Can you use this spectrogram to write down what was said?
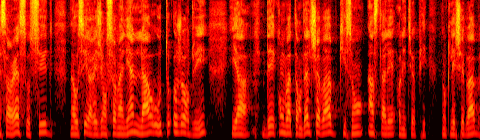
SRS au sud, mais aussi la région somalienne, là où aujourd'hui il y a des combattants d'Al-Shabaab qui sont installés en Éthiopie. Donc les Shabab,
